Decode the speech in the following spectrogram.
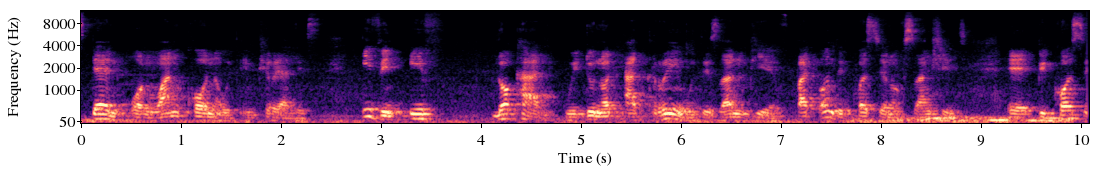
stand on one corner with imperialists, even if locally we do not agree with the ZANU-PF, but on the question of sanctions, uh, because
